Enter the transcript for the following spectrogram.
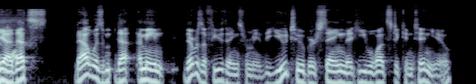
yeah, that's that was that. I mean, there was a few things for me. The YouTuber saying that he wants to continue,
